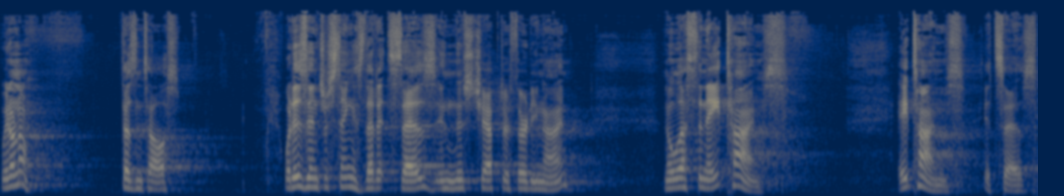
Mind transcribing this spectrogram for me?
We don't know. Doesn't tell us. What is interesting is that it says in this chapter 39, no less than eight times, eight times it says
